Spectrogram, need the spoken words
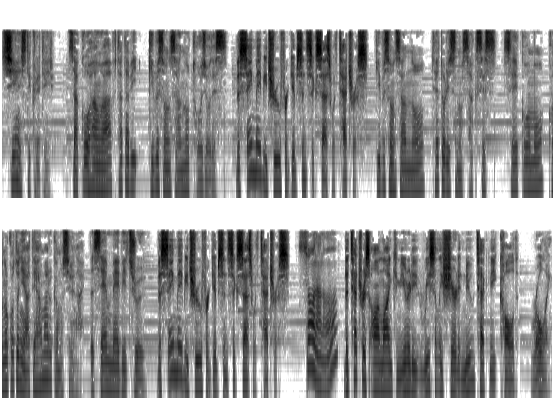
支援してくれている。さあ後半は再びギブソンさんの登場です。The same may be true for Gibson's success with Tetris. ギブソンさんのテトリスのサクセス、成功もこのことに当てはまるかもしれない。The same may be true. The same may be true for Gibson's success with Tetris. そうなの The Tetris online community recently shared a new technique called rolling.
